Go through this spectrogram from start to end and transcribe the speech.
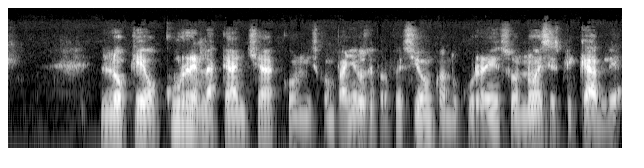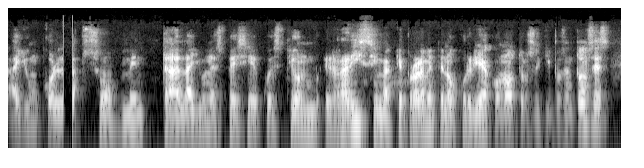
Lo que ocurre en la cancha con mis compañeros de profesión cuando ocurre eso no es explicable. Hay un colapso mental, hay una especie de cuestión rarísima que probablemente no ocurriría con otros equipos. Entonces,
